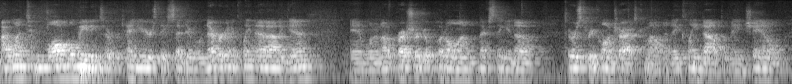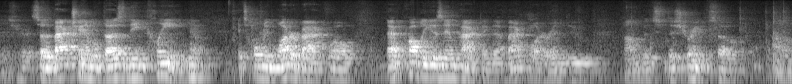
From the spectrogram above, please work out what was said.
I went to multiple meetings over 10 years. They said they were never going to clean that out again. And when enough pressure got put on, next thing you know, there was three contracts come out, and they cleaned out the main channel. So the back channel does need cleaned. It's holding water back. Well, that probably is impacting that backwater into um, the the stream. So um,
